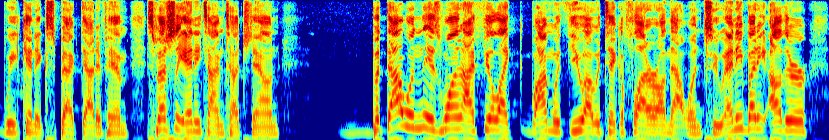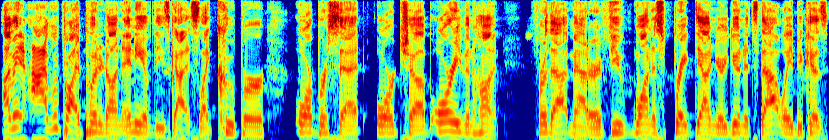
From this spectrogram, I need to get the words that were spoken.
we can expect out of him, especially anytime touchdown. But that one is one I feel like I'm with you. I would take a flyer on that one too. Anybody other? I mean, I would probably put it on any of these guys, like Cooper or Brissett or Chubb or even Hunt, for that matter. If you want to break down your units that way, because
